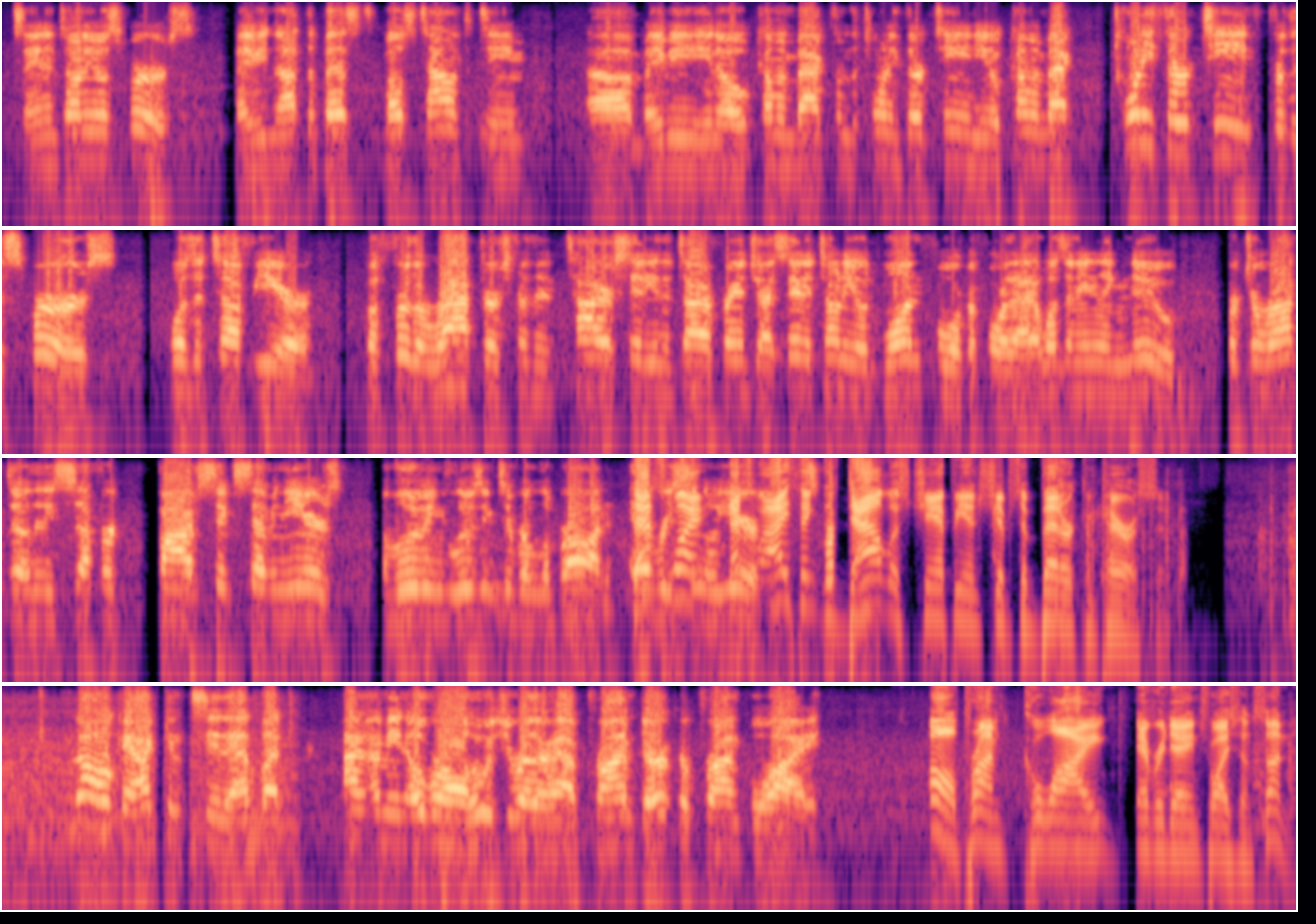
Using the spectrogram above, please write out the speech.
San Antonio Spurs. Maybe not the best, most talented team. Uh, maybe you know coming back from the 2013. You know coming back 2013 for the Spurs was a tough year, but for the Raptors, for the entire city and the entire franchise, San Antonio had won four before that. It wasn't anything new. For Toronto, they suffered five, six, seven years of losing losing to LeBron that's every why, single year. That's why I think the Dallas championship's a better comparison. No, okay, I can see that, but I, I mean, overall, who would you rather have, Prime Dirk or Prime Kawhi? Oh, Prime Kawhi every day and twice on Sunday.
